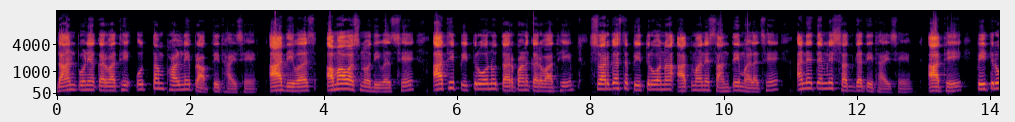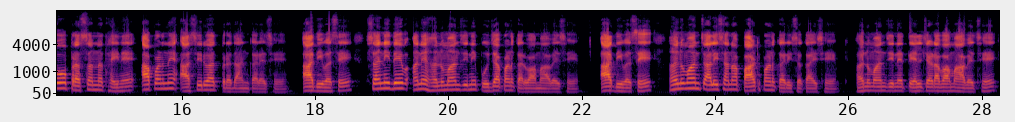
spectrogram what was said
દાન પુણ્ય કરવાથી ઉત્તમ ફળની પ્રાપ્તિ થાય છે. આ દિવસ અમાવસનો દિવસ છે. આથી પિતૃઓનું તર્પણ કરવાથી સ્વર્ગસ્થ પિતૃઓના આત્માને શાંતિ મળે છે અને તેમની સદગતિ થાય છે. આથી પિતૃઓ પ્રસન્ન થઈને આપણને આશીર્વાદ પ્રદાન કરે છે. આ દિવસે શનિદેવ અને હનુમાનજીની પૂજા પણ કરવામાં આવે છે. આ દિવસે હનુમાન ચાલીસાના પાઠ પણ કરી શકાય છે. હનુમાનજીને તેલ ચડાવવામાં આવે છે,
